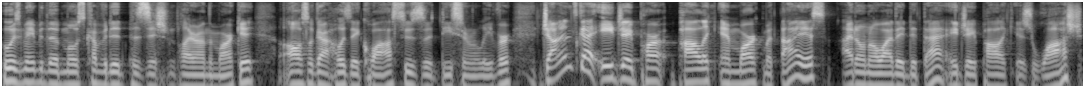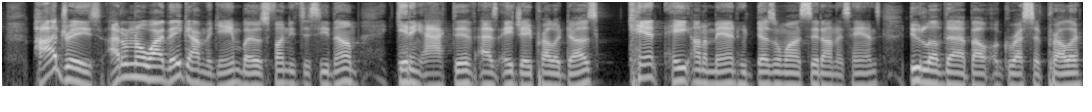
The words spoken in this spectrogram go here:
who is maybe the most coveted position player on the market. Also got Jose Cuas, who's a decent reliever. Giants got AJ Par- Pollock and Mark Mathias. I don't know why they did that. AJ Pollock is washed. Padres, I don't know why they got in the game, but it was funny to see them getting active as AJ Preller does. Can't hate on a man who doesn't want to sit on his hands. Do love that about aggressive Preller.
